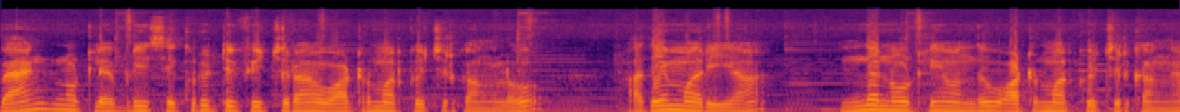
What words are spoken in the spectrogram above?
பேங்க் நோட்டில் எப்படி செக்யூரிட்டி ஃபீச்சராக வாட்டர் மார்க் வச்சுருக்காங்களோ அதே மாதிரியா இந்த நோட்லேயும் வந்து வாட்டர் மார்க் வச்சுருக்காங்க.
